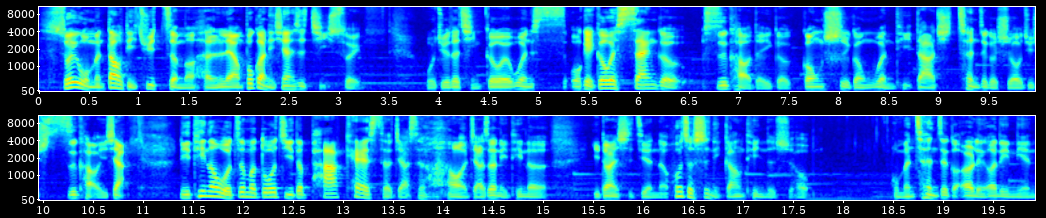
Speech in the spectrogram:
所以我们到底去怎么衡量？不管你现在是几岁，我觉得，请各位问，我给各位三个思考的一个公式跟问题，大家趁这个时候去思考一下。你听了我这么多集的 Podcast，假设 哦，假设你听了一段时间了，或者是你刚听的时候，我们趁这个二零二零年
